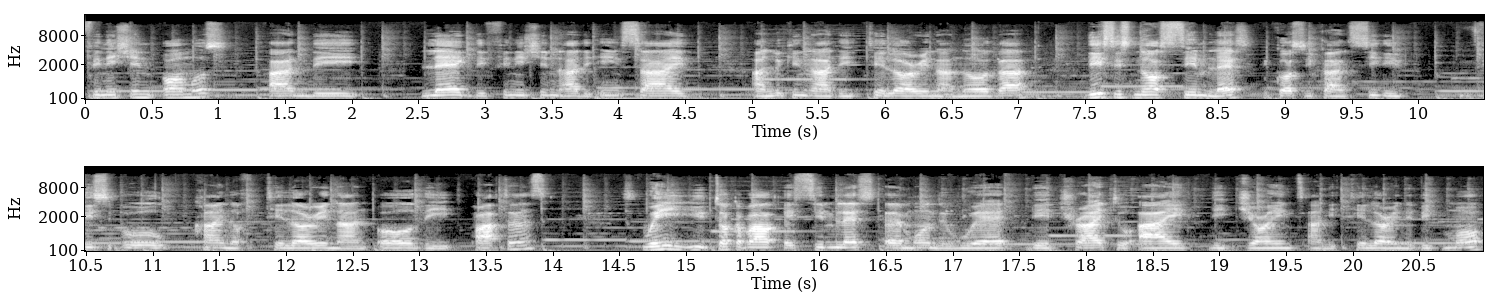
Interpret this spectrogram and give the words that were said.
finishing almost and the leg the finishing at the inside and looking at the tailoring and all that. This is not seamless because you can see the visible kind of tailoring and all the patterns. When you talk about a seamless um, underwear they try to hide the joint and the tailoring a bit more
